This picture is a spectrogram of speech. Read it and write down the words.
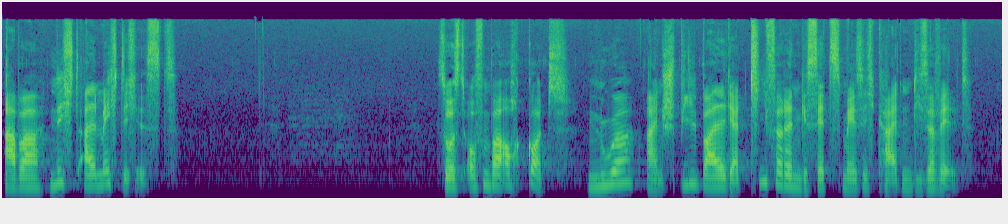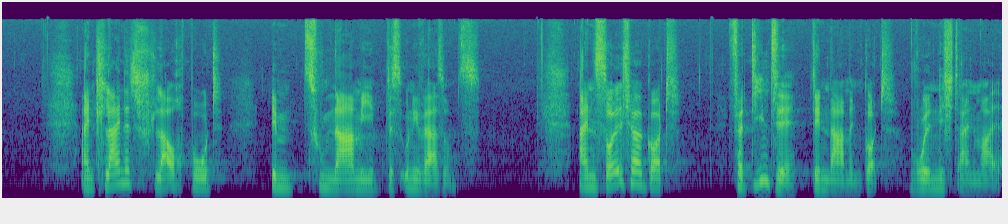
aber nicht allmächtig ist, so ist offenbar auch Gott nur ein Spielball der tieferen Gesetzmäßigkeiten dieser Welt. Ein kleines Schlauchboot im Tsunami des Universums. Ein solcher Gott verdiente den Namen Gott wohl nicht einmal.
